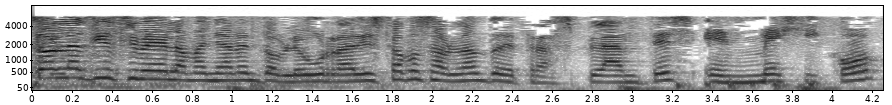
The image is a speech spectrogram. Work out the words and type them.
Son las diez y media de la mañana en W Radio. Estamos hablando de trasplantes en México.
